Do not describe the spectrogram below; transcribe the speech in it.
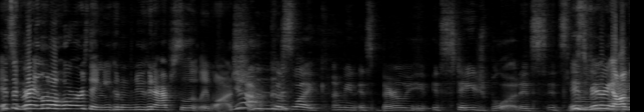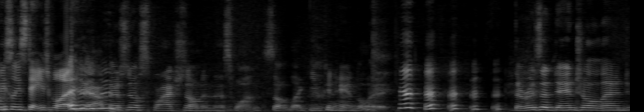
it's a great little horror thing you can you can absolutely watch. yeah, because like I mean, it's barely it's stage blood. It's it's It's very like- obviously stage blood. Yeah, there's no splash zone in this one, so like you can handle it. there is a Angela Lan-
